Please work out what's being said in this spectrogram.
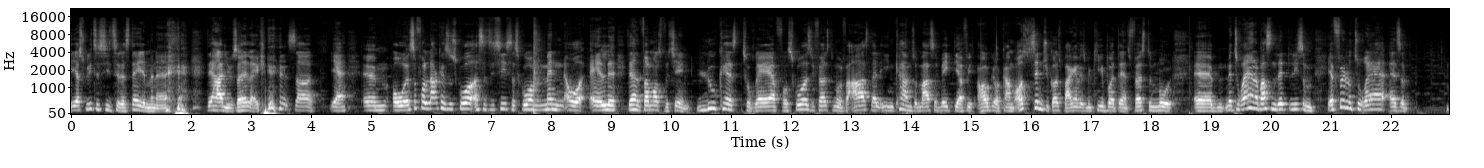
jeg skulle lige til at sige til deres stadion, men øh, det har de jo så heller ikke. så ja, øhm, og øh, så får Lucas så score, og så til sidst så scorer manden over alle. Det havde fandme også fortjent. Lucas Torreira får scoret sit første mål for Arsenal i en kamp, som var så vigtig og fik afgjort kampen. Også sindssygt godt sparket, hvis man kigger på, at det er hans første mål. Øhm, men Torreira er bare sådan lidt ligesom, jeg føler Torreira, altså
